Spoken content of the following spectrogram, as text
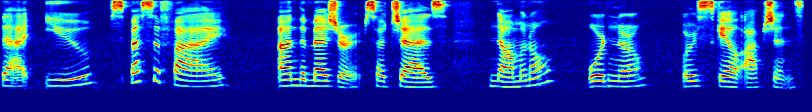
that you specify on the measure, such as nominal, ordinal, or scale options.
